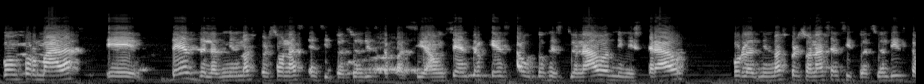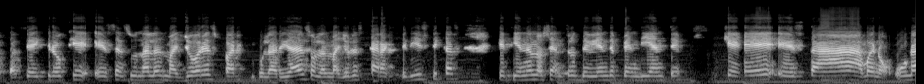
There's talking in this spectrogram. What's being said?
conformada eh, desde las mismas personas en situación de discapacidad. Un centro que es autogestionado, administrado por las mismas personas en situación de discapacidad y creo que esa es una de las mayores particularidades o las mayores características que tienen los centros de vida independiente que está, bueno, una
